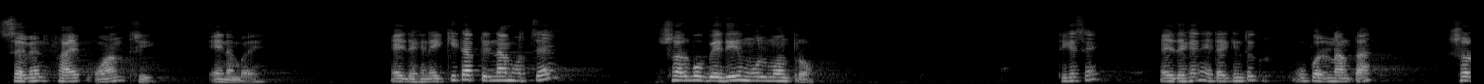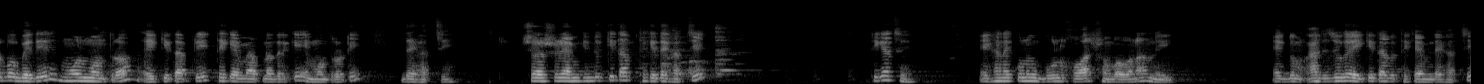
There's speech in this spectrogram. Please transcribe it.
seven five one three এই নাম্বারে। এই দেখেন, এই কিতাবটির নাম হচ্ছে সর্ববেদীর মূল মন্ত্র। ঠিক আছে? এই দেখেন, এটা কিন্তু উপরের নামটা সর্ববেদীর মূল মন্ত্র। এই কিতাবটি থেকে আমি আপনাদেরকে এই মন্ত্রটি দেখাচ্ছি। সরাসরি আমি কিন্তু কিতাব থেকে দেখাচ্ছি। ঠিক আছে? এখানে কোনো ভুল হওয়ার সম্ভাবনা নেই। একদম আদি যুগের এই কিতাবের থেকে আমি দেখাচ্ছি।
